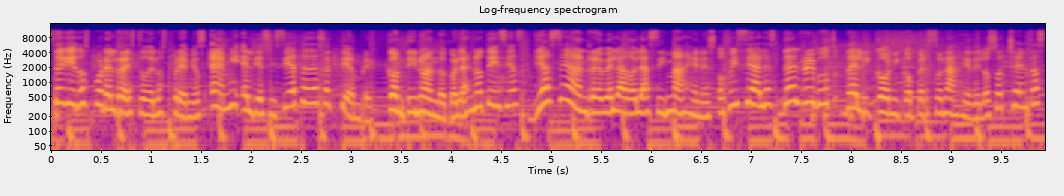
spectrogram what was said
seguidos por el resto de los premios Emmy el 17 de septiembre. Continuando con las noticias, ya se han revelado las imágenes oficiales del reboot del icónico personaje de los 80s,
